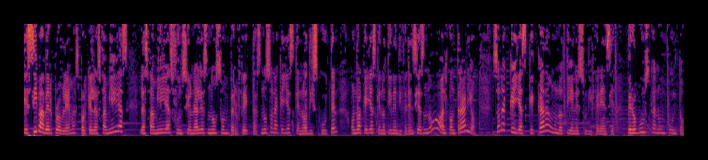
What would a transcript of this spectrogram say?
que sí va a haber problemas porque las familias, las familias funcionales no son perfectas, no son aquellas que no discuten o no aquellas que no tienen diferencias, no, al contrario, son aquellas que cada uno tiene su diferencia, pero buscan un punto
